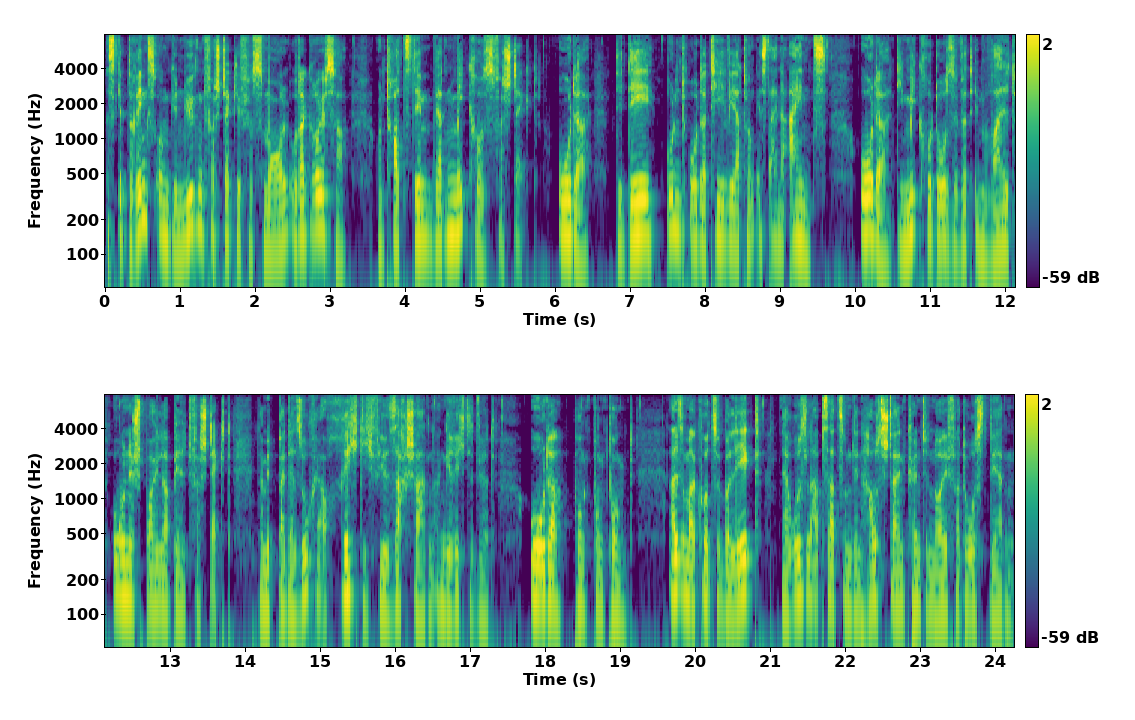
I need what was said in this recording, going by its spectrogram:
Es gibt ringsum genügend Verstecke für Small oder größer und trotzdem werden Mikros versteckt. Oder die D- und oder T-Wertung ist eine 1. Oder die Mikrodose wird im Wald ohne Spoilerbild versteckt, damit bei der Suche auch richtig viel Sachschaden angerichtet wird. Oder Punkt, Punkt, Punkt. Also mal kurz überlegt, der Ruselabsatz um den Hausstein könnte neu verdost werden.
